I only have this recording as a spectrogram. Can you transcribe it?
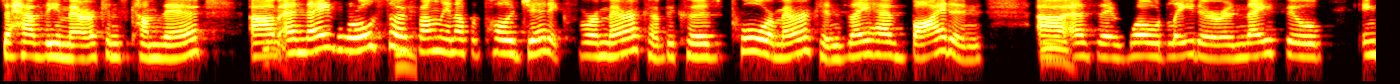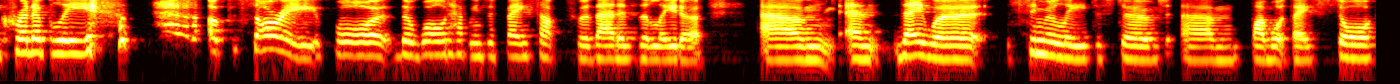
to have the Americans come there. Um, and they were also, mm. funnily enough, apologetic for America because poor Americans, they have Biden uh, as their world leader and they feel incredibly sorry for the world having to face up for that as the leader. Um, and they were similarly disturbed um, by what they saw.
